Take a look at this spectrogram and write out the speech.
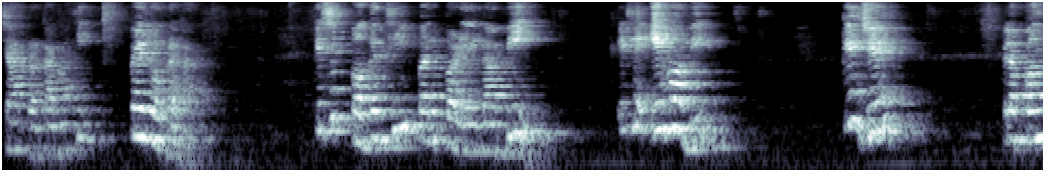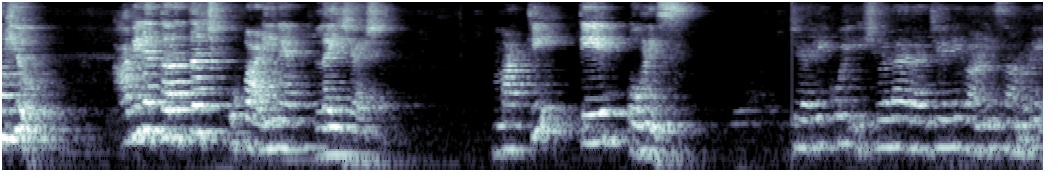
ચાર પ્રકારમાંથી પહેલો પ્રકાર. કે છે પગથી પર પડેલા બી. એટલે એવા બી. કે જે પેલા પંખીઓ આવીને તરત જ ઉપાડીને લઈ જાય છે. માથી તેર ઓગણીસ. જ્યારે કોઈ ઈશ્વરના રાજ્યની વાણી સાંભળે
